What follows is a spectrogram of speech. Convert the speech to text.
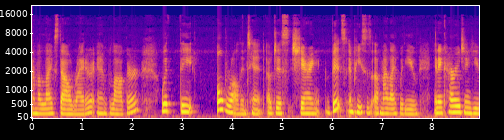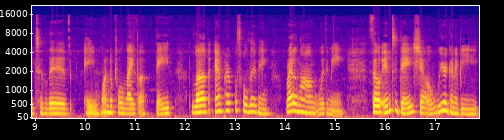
am a lifestyle writer and blogger with the overall intent of just sharing bits and pieces of my life with you and encouraging you to live a wonderful life of faith, love, and purposeful living right along with me. So, in today's show, we are going to be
